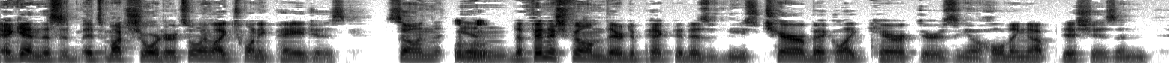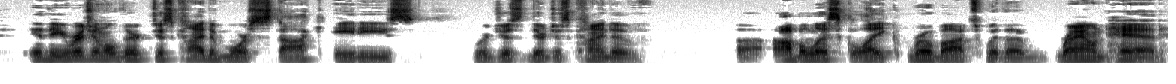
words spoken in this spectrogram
Again this is it's much shorter it's only like 20 pages. So in mm-hmm. in the finished film they're depicted as these cherubic like characters you know holding up dishes and in the original they're just kind of more stock 80s where just they're just kind of uh, obelisk like robots with a round head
